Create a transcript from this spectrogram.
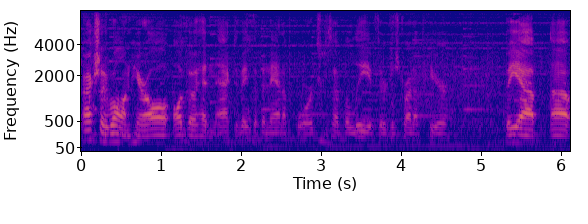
Actually, while I'm here, I'll, I'll go ahead and activate the banana ports, because I believe they're just right up here. But yeah, uh,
